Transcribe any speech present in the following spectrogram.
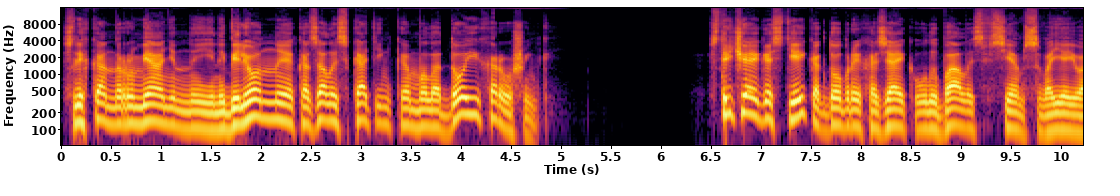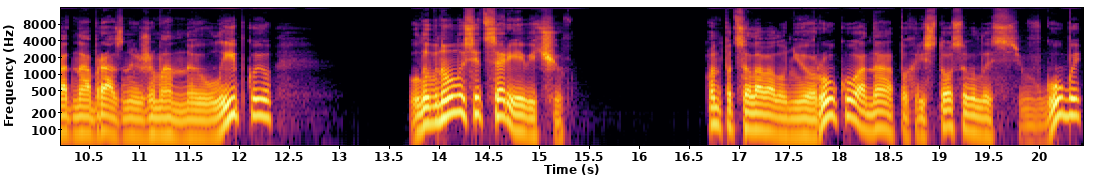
слегка нарумяненная и набеленная, казалась Катенька молодой и хорошенькой. Встречая гостей, как добрая хозяйка улыбалась всем своею однообразную жеманную улыбкою, улыбнулась и царевичу. Он поцеловал у нее руку, она похристосовалась в губы,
